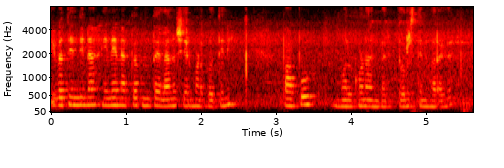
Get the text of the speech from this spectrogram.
ಇವತ್ತಿನ ದಿನ ಏನೇನು ಆಗ್ತದಂತ ಎಲ್ಲನೂ ಶೇರ್ ಮಾಡ್ಕೋತೀನಿ. ಪಾಪು ಮಲ್ಕೊಳ ಬರ್ರಿ, ತೋರಿಸ್ತೀನಿ ಹೊರಗೆ.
